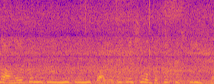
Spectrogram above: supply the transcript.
Не будет никогда, на этом метрометании. Хоть на чем-то, хоть ты стричка.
